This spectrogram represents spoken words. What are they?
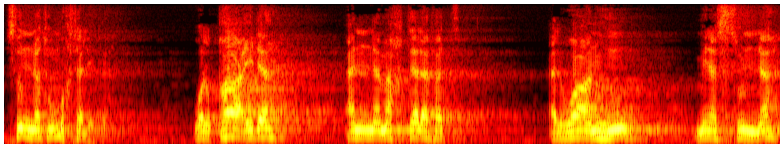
سنة مختلفة. والقاعدة أن ما اختلفت ألوانه من السنة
